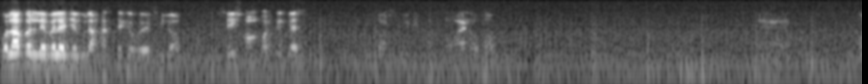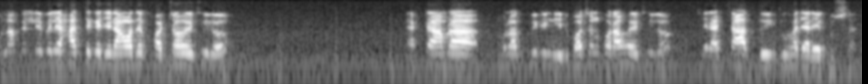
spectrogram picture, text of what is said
গোলাগর লেভেলে যেগুলো হাত থেকে হয়েছিল, সেই সম্পর্কে বেশ গোলাগর লেভেলে হাত থেকে যেটা আমাদের খরচা হয়েছিল, একটা আমরা ব্লক বিডি নির্বাচন করা হয়েছিল, সেটা চার দুই দু হাজার একুশ সালে।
